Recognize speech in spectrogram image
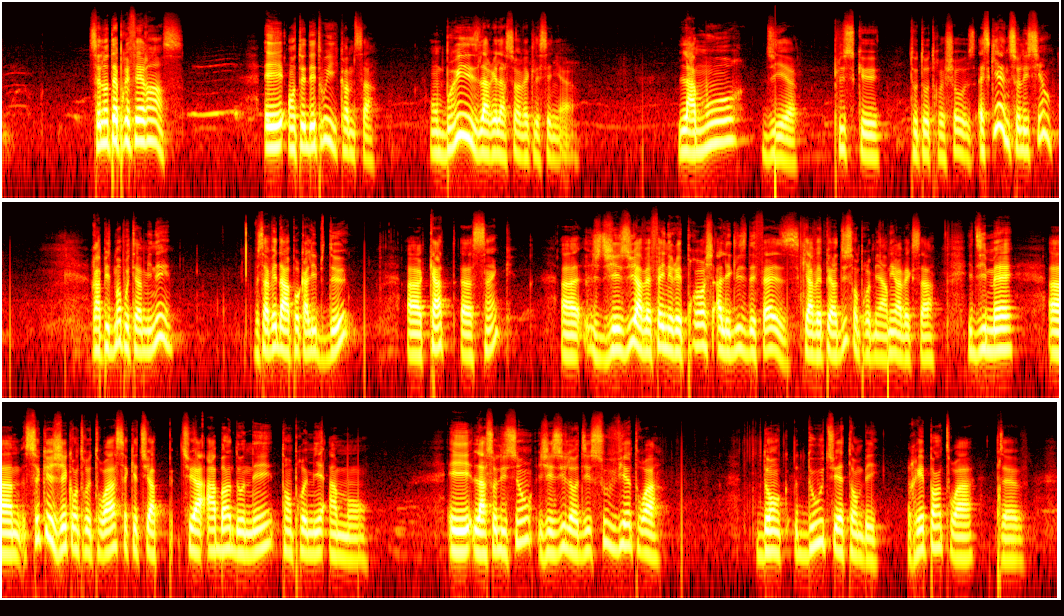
selon tes préférences. Et on te détruit comme ça. On brise la relation avec le Seigneur. L'amour du plus que toute autre chose. Est-ce qu'il y a une solution? Rapidement pour terminer, vous savez, dans Apocalypse 2, 4, 5, Jésus avait fait une reproche à l'église d'Éphèse qui avait perdu son premier amour avec ça. Il dit, mais euh, ce que j'ai contre toi, c'est que tu as, tu as abandonné ton premier amour. Et la solution, Jésus leur dit, souviens-toi donc d'où tu es tombé, répands-toi,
